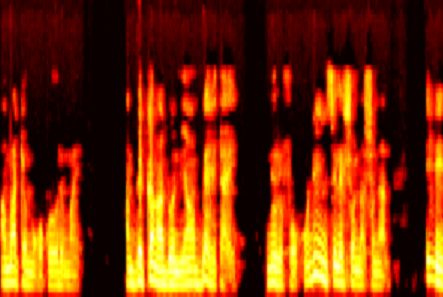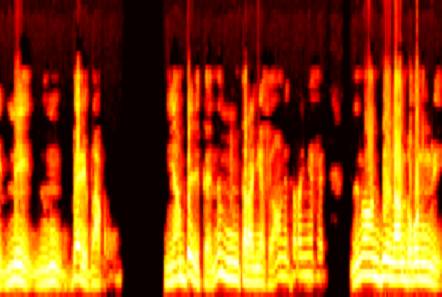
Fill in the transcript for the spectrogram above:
an b'a kɛ mɔgɔ ko o de man ɲi an bɛɛ kan ka dɔn nin y'an bɛɛ de ta ye n y'o de fɔ on dit une sélection nationale e ne ninnu bɛɛ de b'a kɔ nin y'an bɛɛ de ta ye ne ninnu taara ɲɛfɛ anw de taara ɲɛfɛ ninnu y'an den n'an dɔgɔninw de ye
